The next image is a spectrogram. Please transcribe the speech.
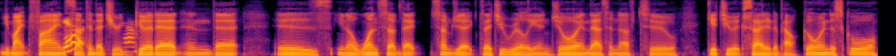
you might find Yeah, something that you're yeah. good at, and that is, you know, one sub that subject that you really enjoy, and that's enough to get you excited about going to school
